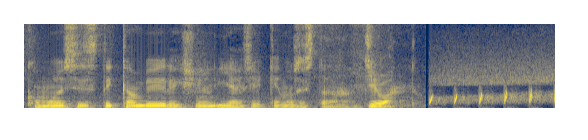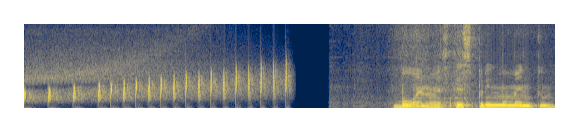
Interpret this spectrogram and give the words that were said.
cómo es este cambio de dirección y hacia qué nos está llevando. Bueno, este sprint momentum,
